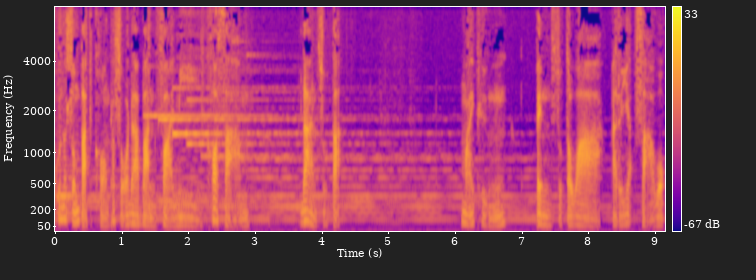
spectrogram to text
คุณสมบัติของพระโสดาบันฝ่ายมีข้อ 3 ด้านสุตะ หมายถึงเป็นสุตวาอริยสาวก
